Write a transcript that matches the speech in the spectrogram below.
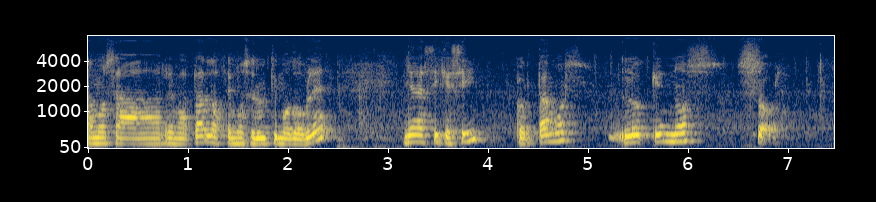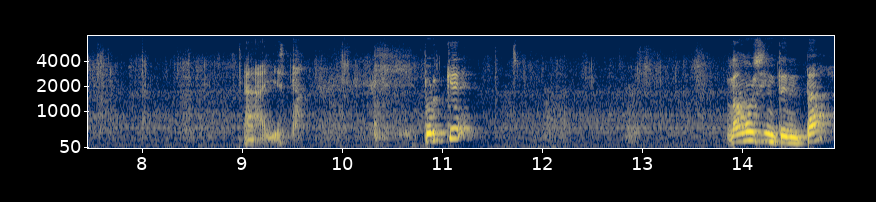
Vamos a rematarlo, hacemos el último doblez y ahora sí que sí, cortamos lo que nos sobra. Ahí está. Porque vamos a intentar...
